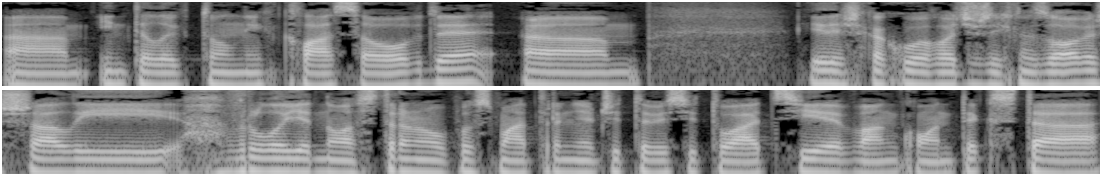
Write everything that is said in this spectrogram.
um, intelektualnih klasa ovde um, ili kako hoćeš da ih nazoveš, ali vrlo jednostrano posmatranje čitave situacije van konteksta,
